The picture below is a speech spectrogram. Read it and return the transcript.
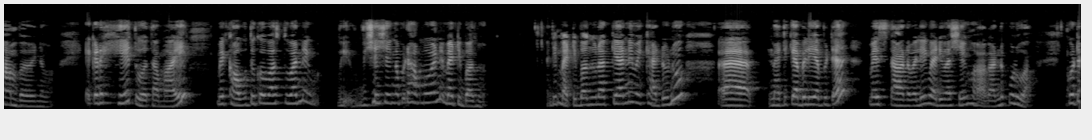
හම්බ වෙනවා. ඒකට හේතුව තමයි මේ කෞතුක වස්තුවන්නේ විශේෂයෙන් අපිට හම්බ වෙන්නේ මැටි බඳුන. ඉතින් මැටි බඳුනක් කියන්නේ මේ කැඩුණු මැටි කැබලි අපිට මේ ස්ථානවලින් වැඩි වශයෙන් හොයාගන්න පුළුවන්. කොට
